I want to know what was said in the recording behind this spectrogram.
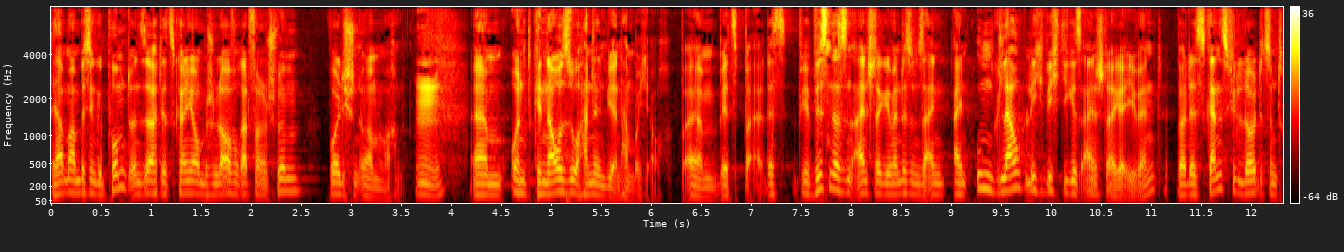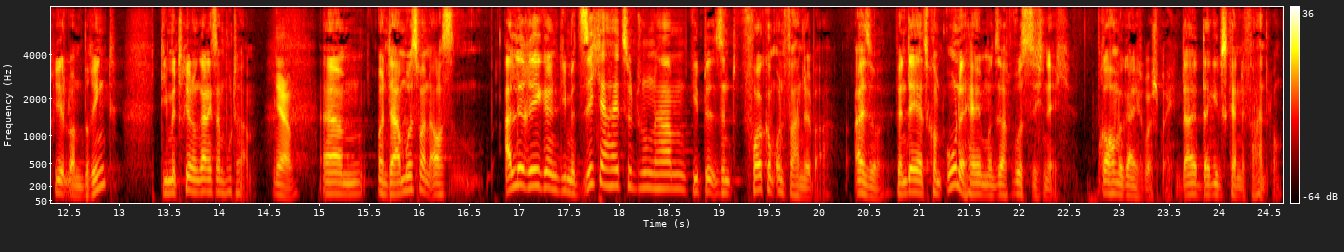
der hat mal ein bisschen gepumpt und sagt, jetzt kann ich auch ein bisschen laufen, Radfahren und schwimmen, wollte ich schon immer machen. Ähm, und genau so handeln wir in Hamburg auch. Ähm, jetzt, das, wir wissen, dass es ein Einsteiger-Event ist und es ist ein, ein unglaublich wichtiges Einsteiger-Event, weil es ganz viele Leute zum Triathlon bringt, die mit Triathlon gar nichts am Hut haben. Ja. Ähm, und da muss man auch, alle Regeln, die mit Sicherheit zu tun haben, gibt, sind vollkommen unverhandelbar. Also, wenn der jetzt kommt ohne Helm und sagt, wusste ich nicht, brauchen wir gar nicht drüber sprechen. Da, da gibt es keine Verhandlung.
